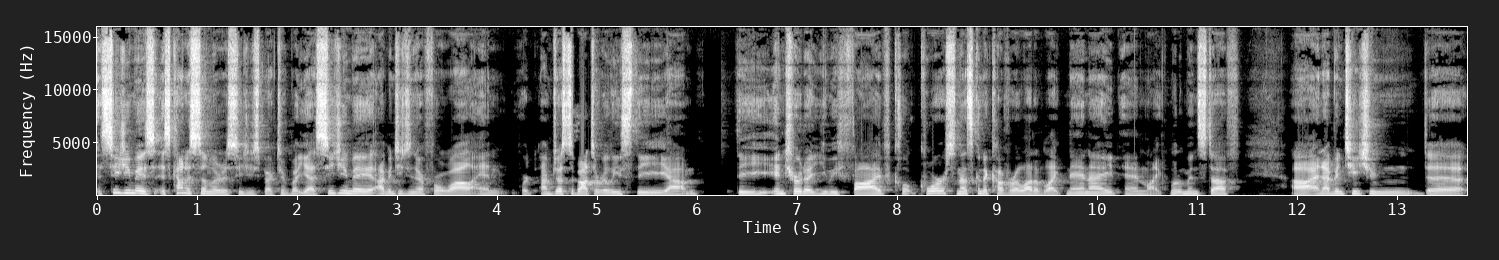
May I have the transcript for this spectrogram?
CGMA is, is kind of similar to CG Spectrum, but yeah, CGMA, I've been teaching there for a while and I'm just about to release the um, the intro to UE5 course, and that's going to cover a lot of like nanite and like lumen stuff. Uh, and I've been teaching the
